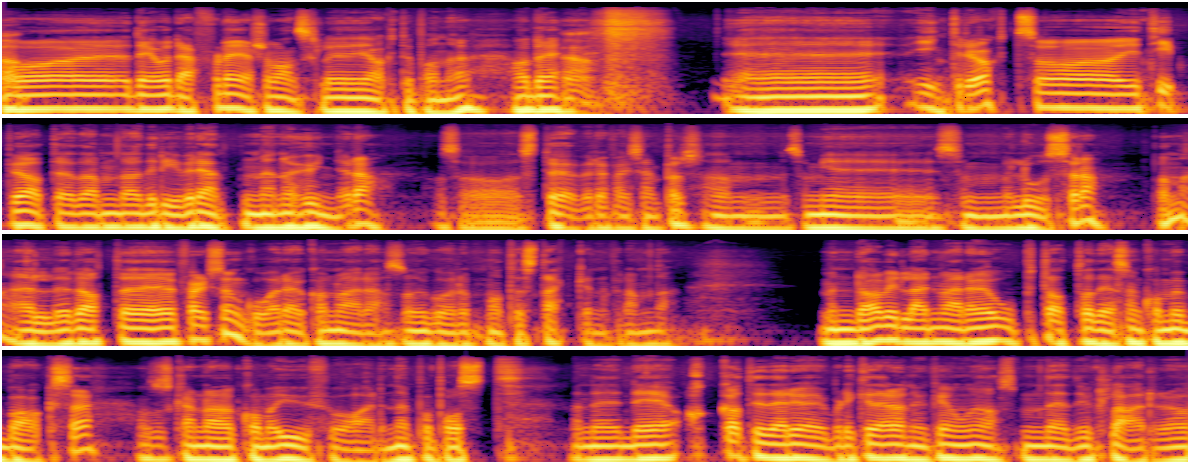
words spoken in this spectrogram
Og det er jo derfor det er så vanskelig å jakte på den òg. Ja. eh, interjakt, så jeg tipper jo at de da driver enten med noen hunder, da. altså støvere eksempel, som, som, som loser da, på den, eller at det er folk som går òg kan være, så du går og på en måte stekker den frem. da. Men da vil en være opptatt av det som kommer bak seg, og så skal en da komme uforvarende på post. Men det, det er akkurat i det øyeblikket der, en gang, som det du klarer å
